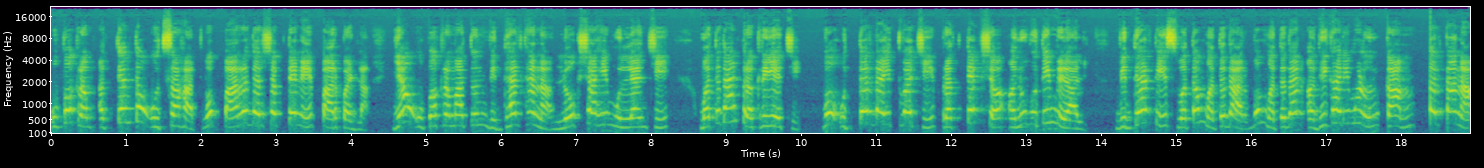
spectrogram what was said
उपक्रम अत्यंत उत्साहात व पारदर्शकतेने पार पडला. या उपक्रमातून विद्यार्थ्यांना लोकशाही मूल्यांची मतदान प्रक्रियेची व उत्तरदायित्वाची प्रत्यक्ष अनुभूती मिळाली. विद्यार्थी स्वतः मतदार व मतदान अधिकारी म्हणून काम करताना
